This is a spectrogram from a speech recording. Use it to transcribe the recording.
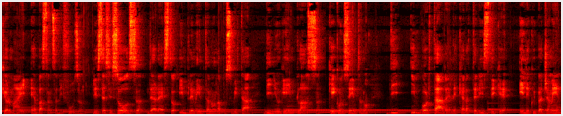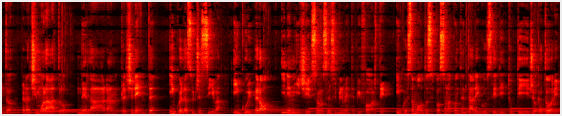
che ormai è abbastanza diffuso. Gli stessi Souls, del resto, implementano la possibilità di New Game Plus, che consentono di importare le caratteristiche e l'equipaggiamento racimolato nella run precedente in quella successiva, in cui però i nemici sono sensibilmente più forti. In questo modo si possono accontentare i gusti di tutti i giocatori.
